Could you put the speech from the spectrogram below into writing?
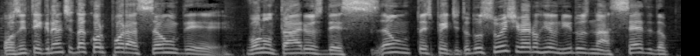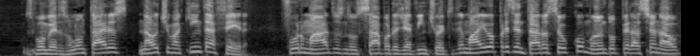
Os integrantes da Corporação de Voluntários de Santo Expedito do Sul estiveram reunidos na sede dos Bombeiros Voluntários na última quinta-feira. Formados no sábado, dia 28 de maio, apresentaram seu comando operacional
